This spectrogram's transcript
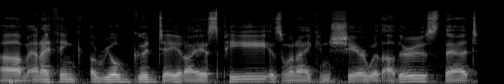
Um, and I think a real good day at ISP is when I can share with others that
